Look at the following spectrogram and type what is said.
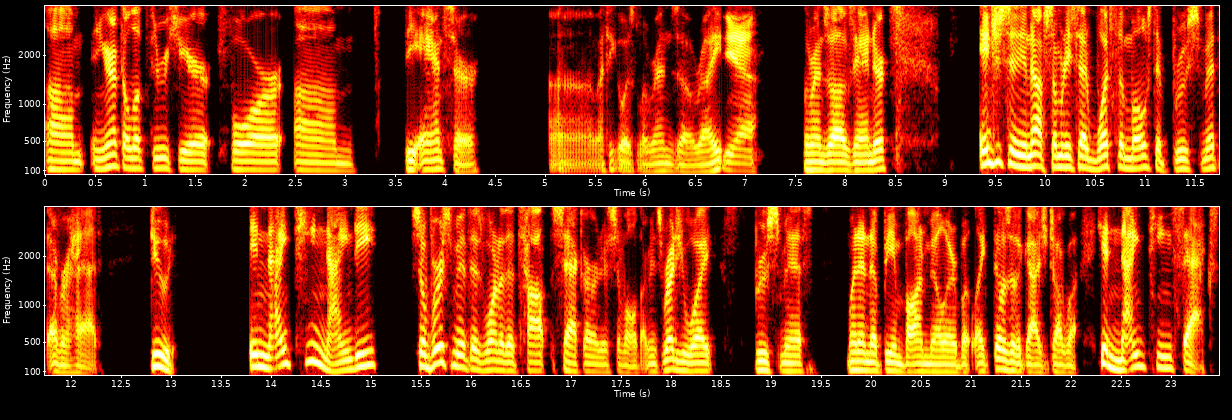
Um, and you're gonna have to look through here for um, the answer. Um, I think it was Lorenzo, right? Yeah. Lorenzo Alexander. Interestingly enough, somebody said, What's the most that Bruce Smith ever had? Dude, in 1990, so Bruce Smith is one of the top sack artists of all time. I mean, it's Reggie White, Bruce Smith, might end up being Von Miller, but like those are the guys you talk about. He had 19 sacks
